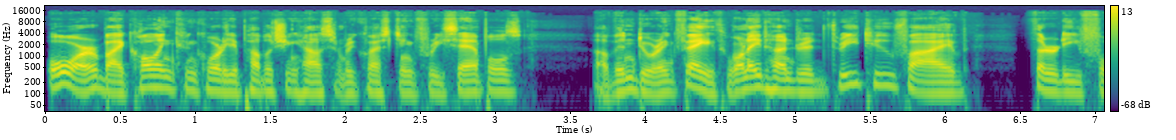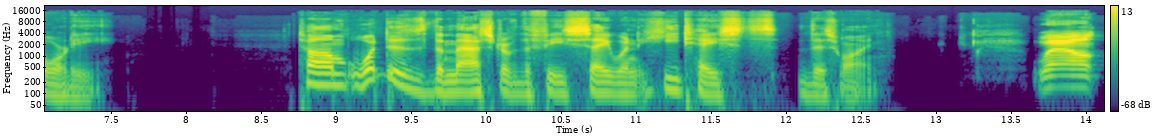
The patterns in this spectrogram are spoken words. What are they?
or by calling Concordia Publishing House and requesting free samples of Enduring Faith, 1 800 325 3040. Tom, what does the master of the feast say when he tastes this wine? Well,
